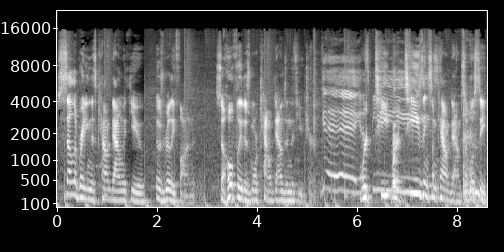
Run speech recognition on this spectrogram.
celebrating this countdown with you. It was really fun. So hopefully there's more countdowns in the future. Yay! Yes, we're te- we're teasing some countdowns, so we'll see.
